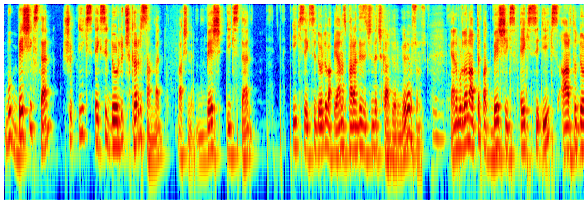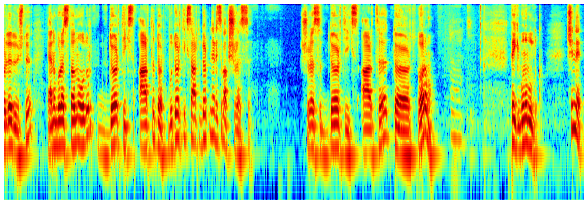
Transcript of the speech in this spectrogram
bu 5x'ten şu x eksi 4'ü çıkarırsam ben bak şimdi 5x'ten x eksi 4'ü bak yalnız parantez içinde çıkartıyorum görüyor musunuz? Yani burada ne yaptık? Bak 5x eksi x artı 4'e dönüştü. Yani burası da ne olur? 4x artı 4. Bu 4x artı 4 neresi? Bak şurası. Şurası 4x artı 4. Doğru mu? Evet. Peki bunu bulduk. Şimdi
